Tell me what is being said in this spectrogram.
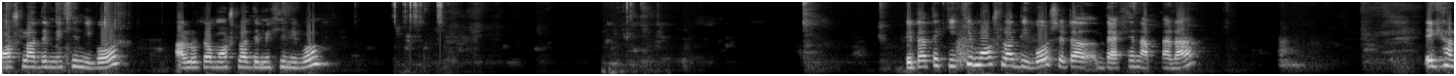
মশলা দিয়ে মেখে নিব। আলুটা মশলা দিয়ে মেখে নিব। এটাতে কি কি মশলা দিব সেটা দেখেন আপনারা। এখান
